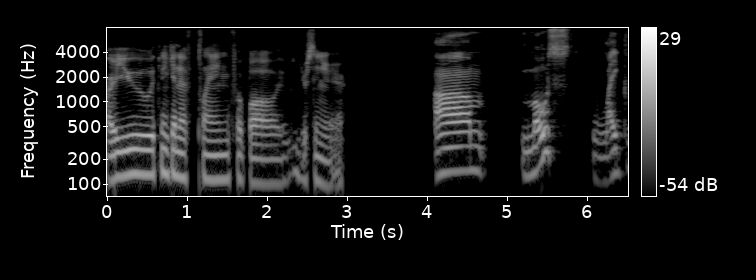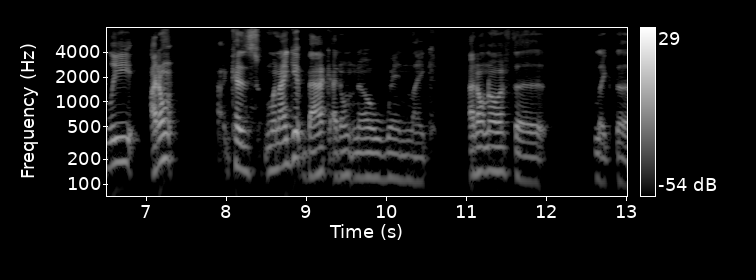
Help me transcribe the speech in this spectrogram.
Are you thinking of playing football your senior year? Um, most likely, I don't, because when I get back, I don't know when like I don't know if the like the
